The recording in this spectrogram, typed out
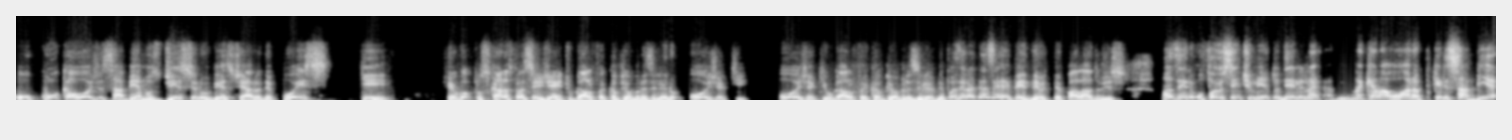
O Cuca, hoje sabemos, disse no vestiário depois que chegou para os caras e falou assim: gente, o Galo foi campeão brasileiro hoje aqui. Hoje aqui o Galo foi campeão brasileiro. Depois ele até se arrependeu de ter falado isso. Mas ele, foi o sentimento dele na, naquela hora, porque ele sabia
